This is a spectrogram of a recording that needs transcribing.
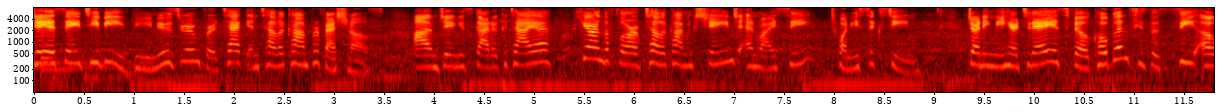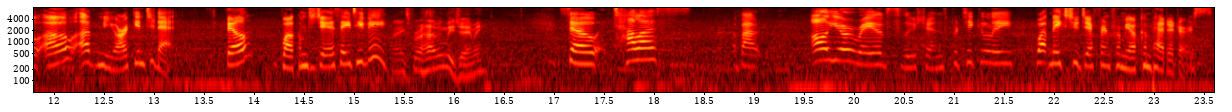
JSA TV, the newsroom for tech and telecom professionals. I'm Jaymie Scotto Cutaia, here on the floor of Telecom Exchange NYC 2016. Joining me here today is Phil Koblence. He's the COO of New York Internet. Phil, welcome to JSA TV. Thanks for having me, Jaymie. So tell us about all your array of solutions, particularly what makes you different from your competitors.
